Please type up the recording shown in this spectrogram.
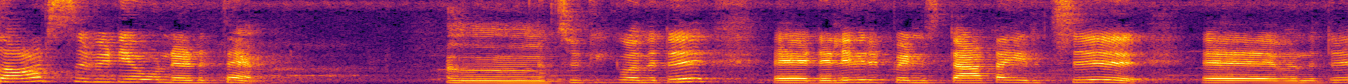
ஷார்ட்ஸ் வீடியோ ஒன்று எடுத்தேன். சுக்கிக்கு வந்துட்டு டெலிவரி பெயின் ஸ்டார்ட் ஆகிருச்சு வந்துட்டு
